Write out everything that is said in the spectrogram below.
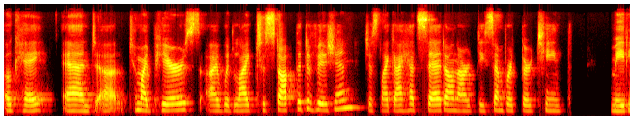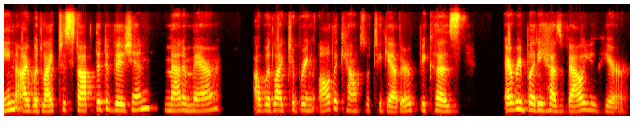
Okay, and uh, to my peers, I would like to stop the division, just like I had said on our December 13th meeting. I would like to stop the division, Madam Mayor. I would like to bring all the council together because everybody has value here.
